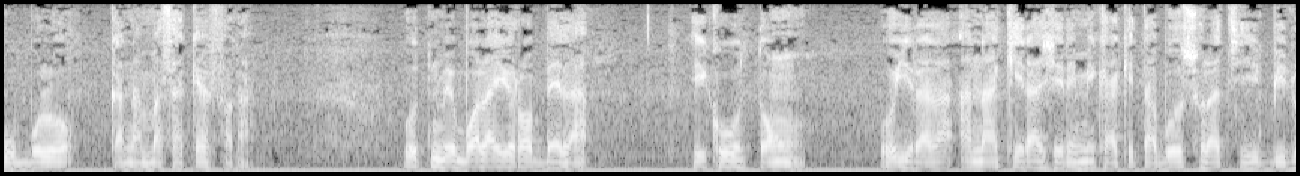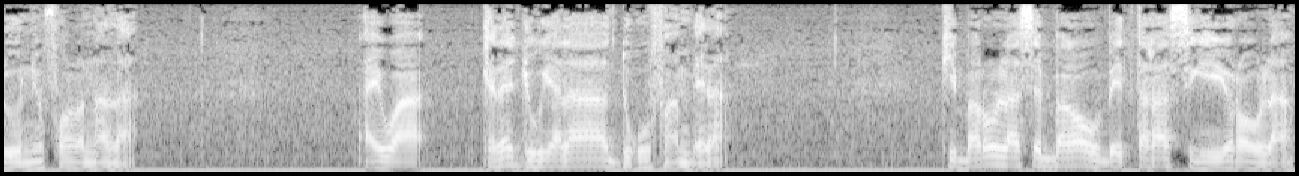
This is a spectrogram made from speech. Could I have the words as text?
u bolo ka na masakɛ faga u tun bɛ bɔla yɔrɔ bɛɛ la i ko tɔnw o yirala an na kira jeremi ka kitabu surati bilu ni fɔlɔna la ayiwa kɛlɛ juguyala dugu fan bɛɛ la kibaru lasebagaw bɛ taga sigi yɔrɔw la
